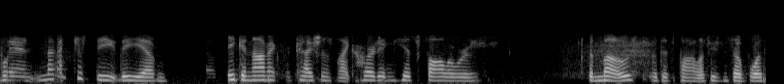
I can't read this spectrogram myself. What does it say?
when not just the the um economic repercussions like hurting his followers the most with his policies and so forth,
